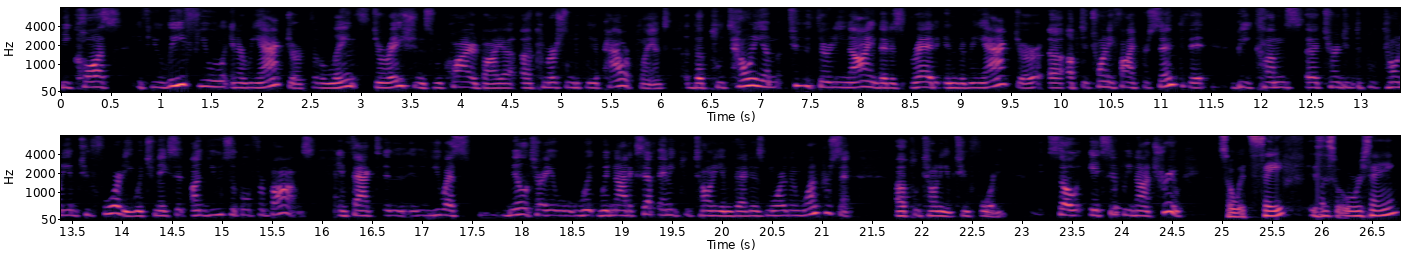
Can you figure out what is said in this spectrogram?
because if you leave fuel in a reactor for the length durations required by a, a, commercial nuclear power plant, the plutonium 239 that is bred in the reactor, uh, up to 25% of it becomes uh, turned into plutonium 240, which makes it unusable for bombs. In fact, uh, US military w- would not accept any plutonium that is more than 1% of plutonium 240. So it's simply not true. So it's safe? Is this what we're saying?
